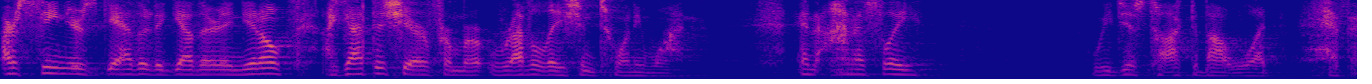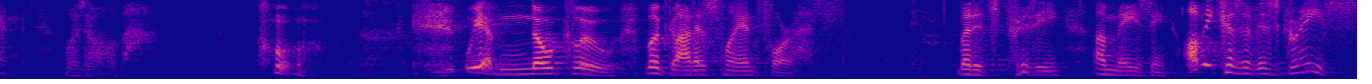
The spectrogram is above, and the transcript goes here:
our seniors gathered together. And, you know, I got to share from Revelation 21. And honestly, we just talked about what heaven was all about. we have no clue what God has planned for us. But it's pretty amazing, all because of His grace.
